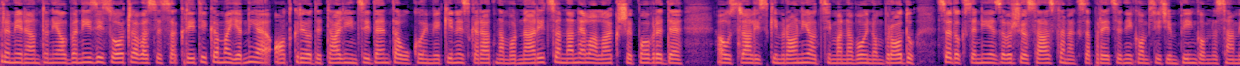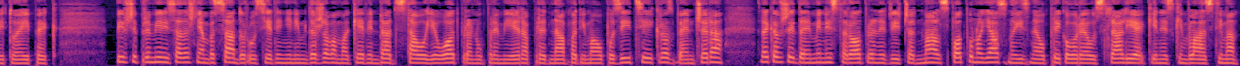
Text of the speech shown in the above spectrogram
Premijer Antoni Albanizi suočava se sa kritikama jer nije otkrio detalje incidenta u kojem je kineska ratna mornarica nanela lakše povrede australijskim roniocima na vojnom brodu sve dok se nije završio sastanak sa predsjednikom Xi Jinpingom na samitu APEC. Bivši premijer i sadašnji ambasador u Sjedinjenim državama Kevin Rudd stao je u odbranu premijera pred napadima opozicije i kroz benčera rekavši da je ministar odbrane Richard Miles potpuno jasno izneo prigovore Australije kineskim vlastima.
